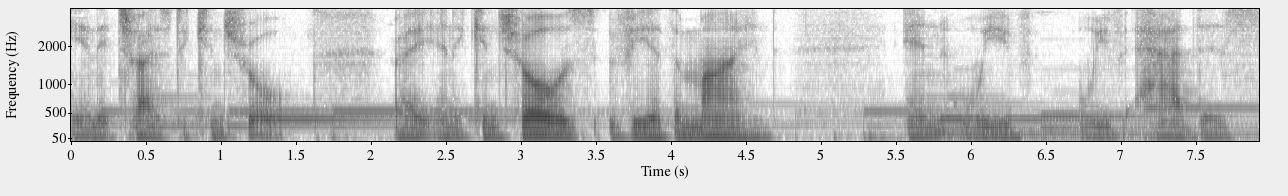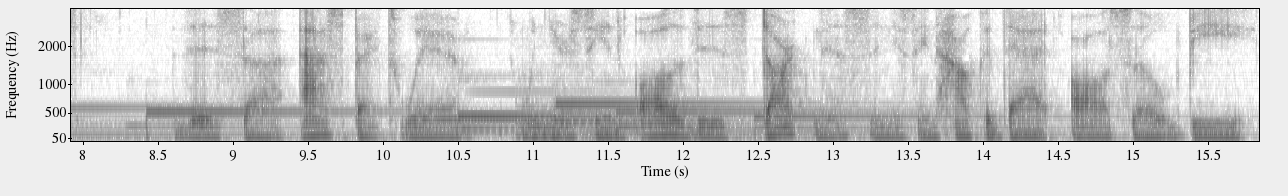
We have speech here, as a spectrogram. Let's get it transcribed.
and it tries to control, right? And it controls via the mind. And we've we've had this this uh, aspect where when you're seeing all of this darkness and you're saying how could that also be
